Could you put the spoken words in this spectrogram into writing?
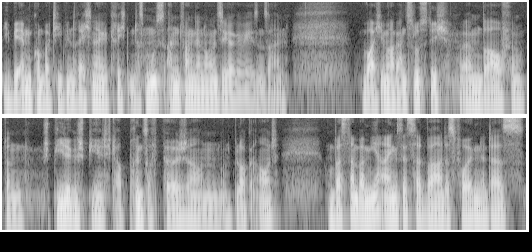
IBM-kompatiblen Rechner gekriegt. Und das muss Anfang der 90er gewesen sein. War ich immer ganz lustig ähm, drauf. Dann Spiele gespielt, ich glaube Prince of Persia und, und Blockout. Und was dann bei mir eingesetzt hat, war das folgende, dass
